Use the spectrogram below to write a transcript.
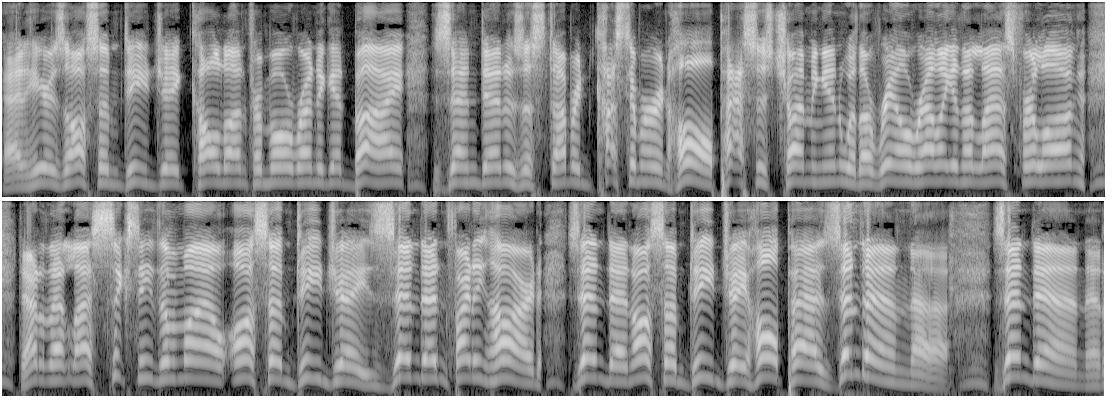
And here's Awesome DJ called on for more run to get by. Zenden is a stubborn customer and Hall passes chiming in with a rail rally in the last furlong. Down to that last 16th of a mile. Awesome DJ. Zenden fighting hard. Zenden, Awesome DJ, Hall Pass. Zenden. Zenden and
